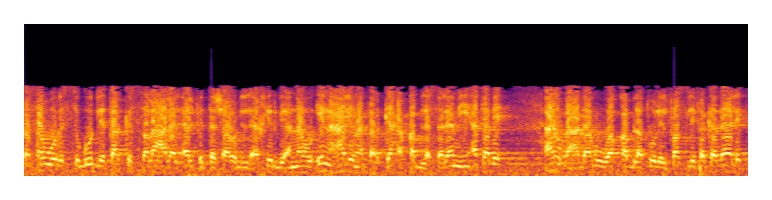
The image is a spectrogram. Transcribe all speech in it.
تصور السجود لترك الصلاة على الآل في التشهد الأخير بأنه إن علم تركها قبل سلامه أتى به. أو بعده وقبل طول الفصل فكذلك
